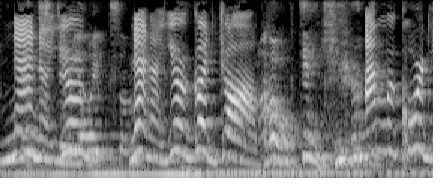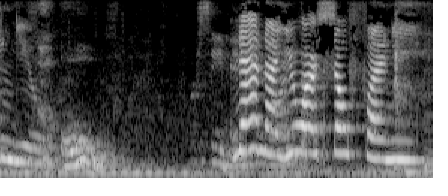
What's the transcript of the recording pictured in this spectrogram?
Nana, you're some. Nana, you're a good job. Oh, thank you. I'm recording you. Oh. We're seeing. Nana, you are so funny.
